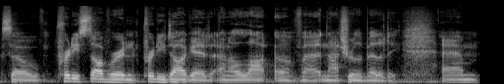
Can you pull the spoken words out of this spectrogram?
so pretty stubborn, pretty dogged, and a lot of uh, natural ability. Um,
